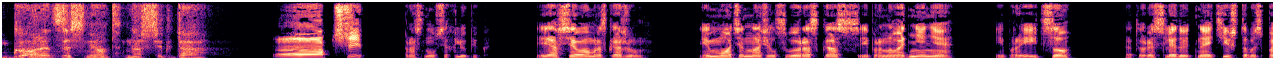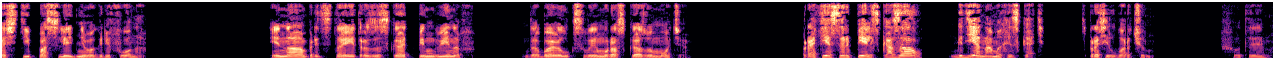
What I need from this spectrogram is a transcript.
город заснет навсегда «Апчи!» — проснулся Хлюпик. «Я все вам расскажу». И Мотин начал свой рассказ и про наводнение, и про яйцо, которое следует найти, чтобы спасти последнего Грифона. И нам предстоит разыскать пингвинов, добавил к своему рассказу Мотя. Профессор Пель сказал, где нам их искать? спросил Ворчун. Фу ты.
